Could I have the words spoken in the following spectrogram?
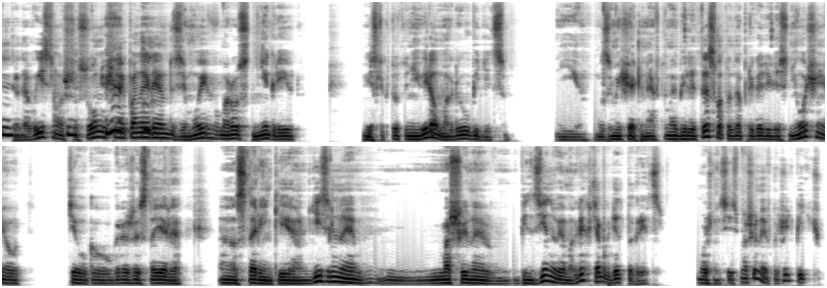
Когда выяснилось, что солнечные панели зимой в мороз не греют. Если кто-то не верил, могли убедиться. И замечательные автомобили Тесла тогда пригодились не очень, а вот те, у кого в гараже стояли э, старенькие дизельные машины, бензиновые, могли хотя бы где-то погреться. Можно сесть в машину и включить печечку.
